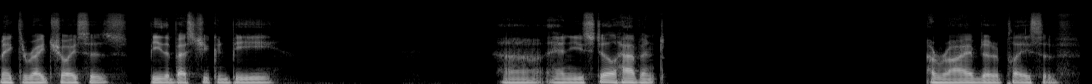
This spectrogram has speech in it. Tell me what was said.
make the right choices, be the best you can be, uh, and you still haven't arrived at a place of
